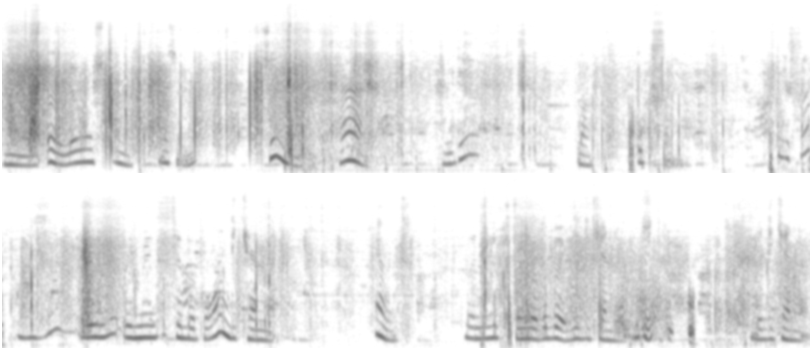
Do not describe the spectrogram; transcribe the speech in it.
Hmm, öyle başlamış. Nasıl? Şimdi ha bir de bak bu kısım. Burası bizim öyle ölmemize sebep olan dikenler. Evet. Böyle bu kısımda da böyle dikenler var dikenler var.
